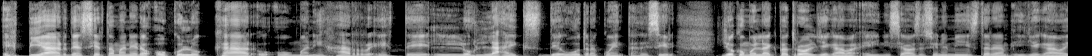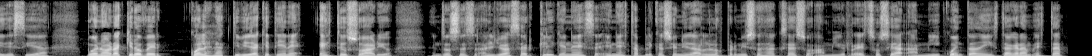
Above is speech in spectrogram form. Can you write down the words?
espiar de cierta manera o colocar o, manejar este, los likes de otra cuenta. Es decir, yo como el Like Patrol llegaba e iniciaba sesión en mi Instagram y llegaba y decía, bueno, ahora quiero ver cuál es la actividad que tiene este usuario. Entonces, al yo hacer clic en, en esta aplicación y darle los permisos de acceso a mi red social, a mi cuenta de Instagram, esta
